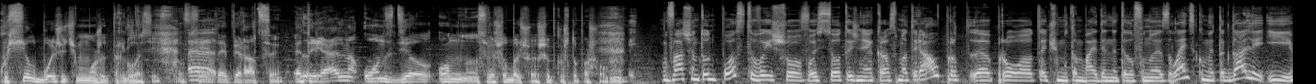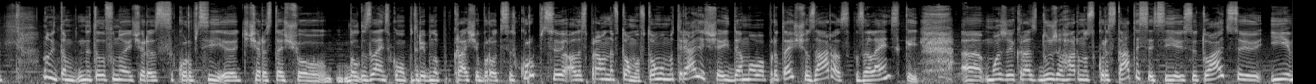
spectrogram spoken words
э, откусил больше, чем может проглотить в всей Э, этой операции. Это реально он сделал, он совершил большую ошибку, что пошел. на это. Вашингтон Пост вийшов ось цього тижня якраз матеріал про, е, про те, чому там Байден не телефонує Зеленському і так далі. І ну і там не телефонує через корупцію, е, через те, що Бел- Зеленському потрібно краще боротися з корупцією. Але справа не в тому. В тому матеріалі ще йде мова про те, що зараз Зеленський е, може якраз дуже гарно скористатися цією ситуацією, і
